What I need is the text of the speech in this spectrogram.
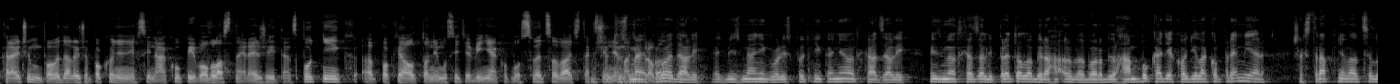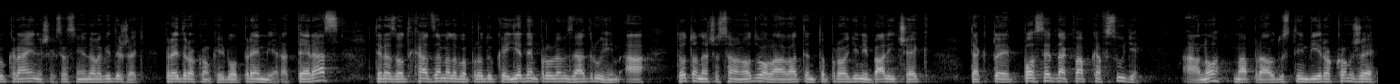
Krajčimu povedali, že pokojne nech si nakúpi vo vlastnej režii ten Sputnik. Pokiaľ to nemusíte vy nejako posvedcovať, tak s tým nemáte sme problém. povedali. Veď my sme ani kvôli Sputniku neodchádzali. My sme odchádzali preto, lebo, lebo robil hambu, kade chodil ako premiér. Však strapňoval celú krajinu, však sa si nedalo vydržať. Pred rokom, keď bol premiér. A teraz, teraz odchádzame, lebo produkuje jeden problém za druhým. A toto, na čo sa on odvoláva, tento prorodinný balíček, tak to je posledná kvapka v súde. Áno, má pravdu s tým výrokom, že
